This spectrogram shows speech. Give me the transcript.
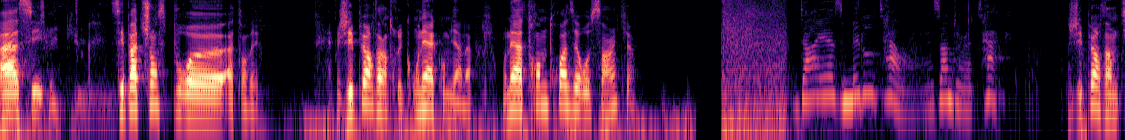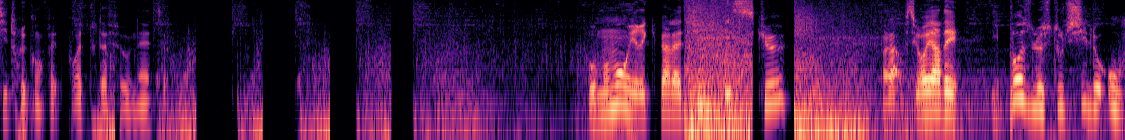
Ah, c'est c'est pas de chance pour. euh, Attendez. J'ai peur d'un truc. On est à combien là? On est à 33,05. Dyer's middle tower is under attack. J'ai peur d'un petit truc en fait, pour être tout à fait honnête. Au moment où il récupère la divine, est-ce que. Voilà, parce que regardez, il pose le Stoot Shield où?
